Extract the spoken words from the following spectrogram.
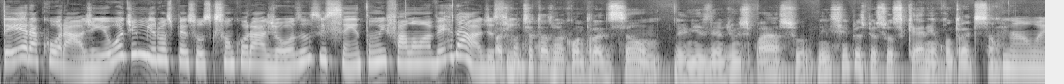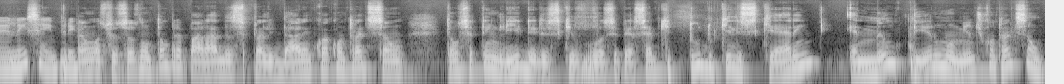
ter a coragem. Eu admiro as pessoas que são corajosas e sentam e falam a verdade, Mas assim. quando você está numa contradição, Denise, dentro de um espaço, nem sempre as pessoas querem a contradição. Não, é, nem sempre. Então, as pessoas não estão preparadas para lidarem com a contradição. Então, você tem líderes que você percebe que tudo que eles querem é não ter um momento de contradição.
